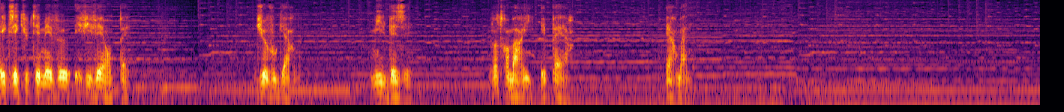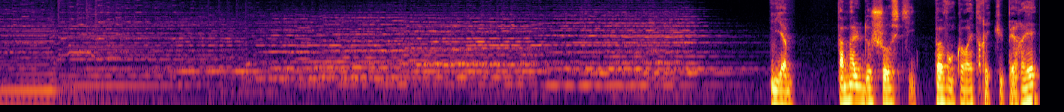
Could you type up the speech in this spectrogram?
Exécutez mes voeux et vivez en paix. Dieu vous garde. Mille baisers. Votre mari et père. Herman. Pas mal de choses qui peuvent encore être récupérées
